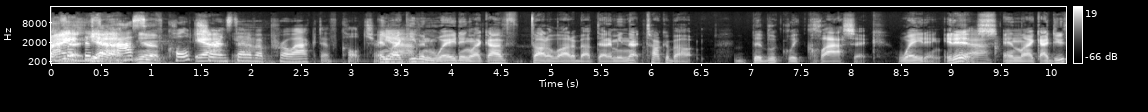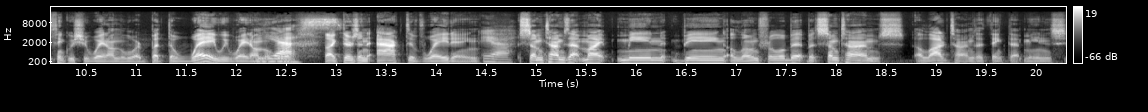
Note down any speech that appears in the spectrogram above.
Right. like this Yeah, passive yeah. culture Yeah. instead of a proactive culture. And like even waiting, like I've thought a lot about that. I mean, that talk about biblically classic waiting. It is. Yeah. And like I do think we should wait on the Lord, but the way we wait on the Yes. Lord, like there's an act of waiting. Yeah. Sometimes that might mean being alone for a little bit, but sometimes a lot of times I think that means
